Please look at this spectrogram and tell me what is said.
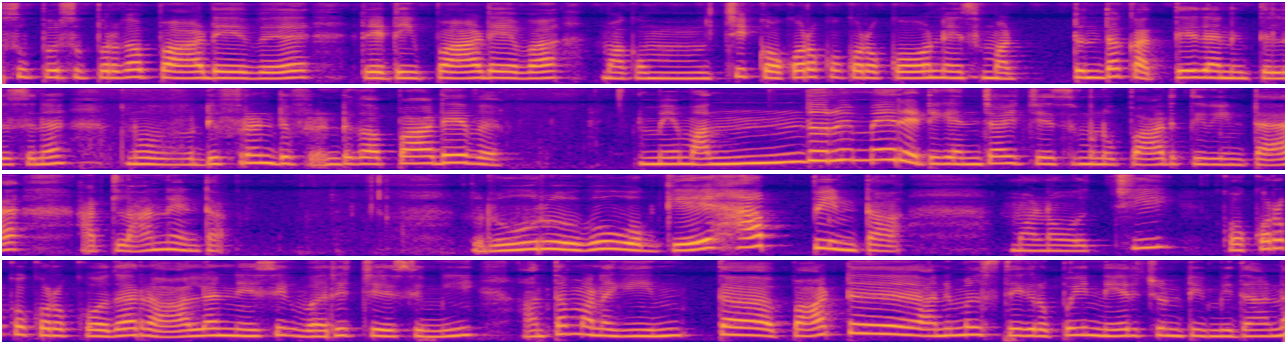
సూపర్ సూపర్గా పాడేవే. రేటికి పాడేవా? మాకు వచ్చి కొకర కొకర కోనేసి మట్టుంతా కత్తేదానికి తెలిసిన నువ్వు డిఫరెంట్ డిఫరెంట్గా పాడేవే. మేము అందరమే రేటికి ఎంజాయ్ చేసి నువ్వు పాడితే వింట? అట్లా అనేంట రూరుగు ఒకే హ్యాపీ ఇంట మనం వచ్చి కొకర కొకర కోద రాళ్ళనేసి వరి చేసి మీ అంతా మనకి ఇంత పాట అనిమల్స్ దగ్గర పోయి నేర్చుంటి మీదాన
